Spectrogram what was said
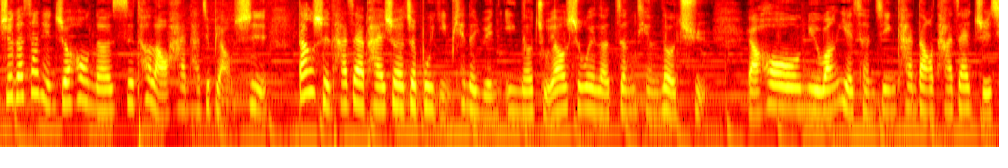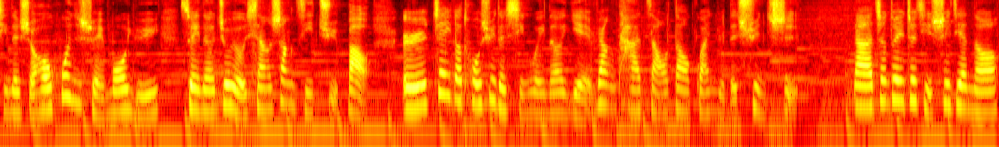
时隔三年之后呢，斯特劳汉他就表示，当时他在拍摄这部影片的原因呢，主要是为了增添乐趣。然后女王也曾经看到他在执勤的时候浑水摸鱼，所以呢就有向上级举报。而这个脱序的行为呢，也让他遭到官员的训斥。那针对这起事件呢，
